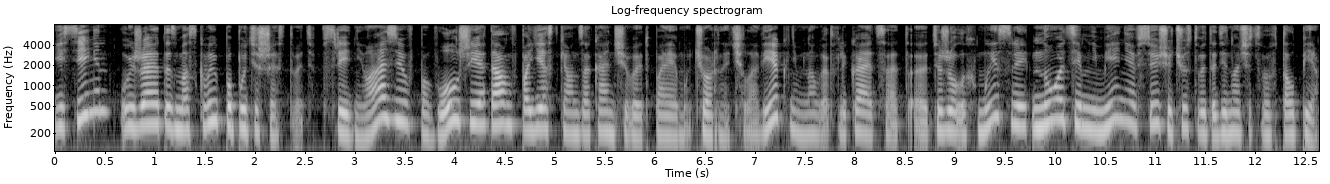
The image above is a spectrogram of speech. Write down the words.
Есенин уезжает из Москвы попутешествовать в Среднюю Азию, в Поволжье, будущее. Там в поездке он заканчивает поэму Черный человек, немного отвлекается от э, тяжелых мыслей, но тем не менее все еще чувствует одиночество в толпе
